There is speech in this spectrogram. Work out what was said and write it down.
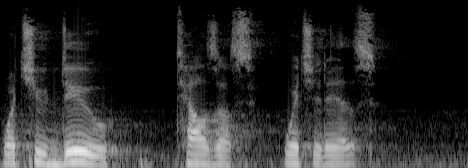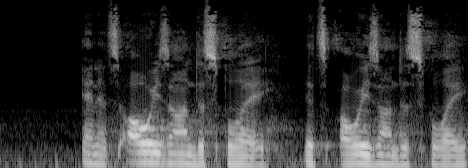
What you do tells us which it is. And it's always on display. It's always on display.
